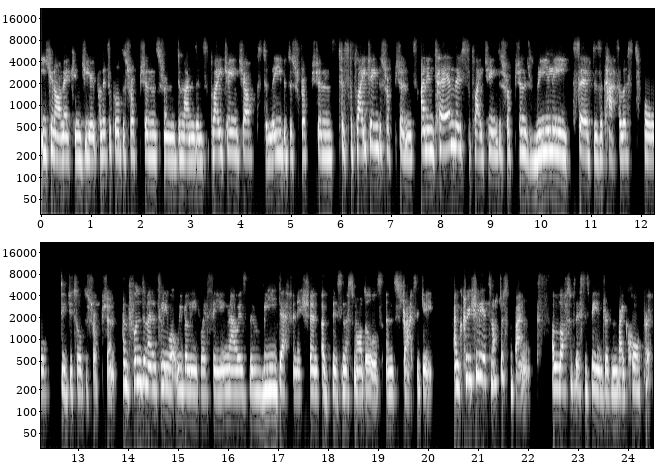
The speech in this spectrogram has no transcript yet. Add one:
economic and geopolitical disruptions from demand and supply chain shocks to labor disruptions to supply chain disruptions. And in turn, those supply chain disruptions really served as a catalyst for digital disruption. And fundamentally, what we believe we're seeing now is the redefinition of business models and strategy. And crucially, it's not just the banks. A lot of this is being driven by corporates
